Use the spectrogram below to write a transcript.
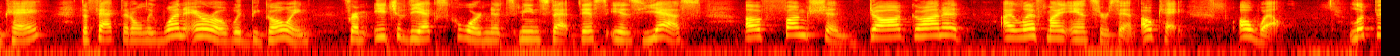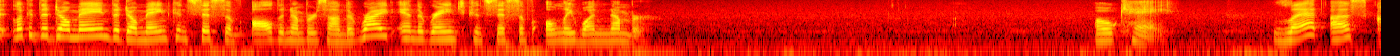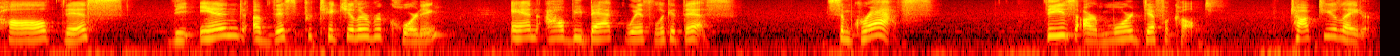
Okay? The fact that only one arrow would be going from each of the x coordinates means that this is yes, of function. Doggone it. I left my answers in. Okay. Oh well. Look at, look at the domain. The domain consists of all the numbers on the right, and the range consists of only one number. Okay. Let us call this the end of this particular recording, and I'll be back with, look at this, some graphs. These are more difficult. Talk to you later.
